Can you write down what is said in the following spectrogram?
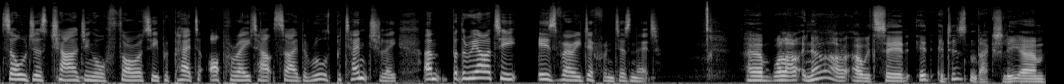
soldiers challenging authority, prepared to operate outside the rules, potentially. Um, but the reality is very different, isn't it? Um, well, I, no, I, would say it, it, isn't actually. Um,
